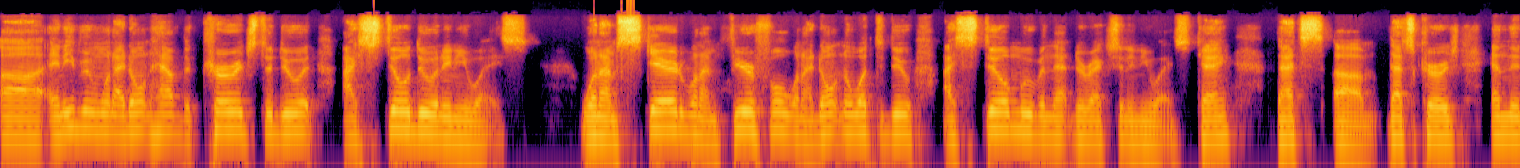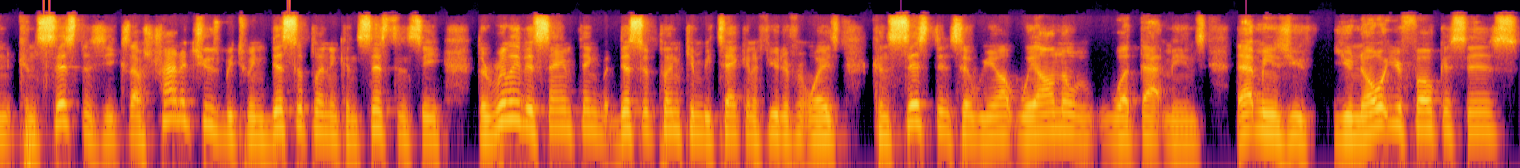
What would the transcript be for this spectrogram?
uh, and even when I don't have the courage to do it, I still do it anyways. When I'm scared, when I'm fearful, when I don't know what to do, I still move in that direction anyways. Okay. That's, um, that's courage. And then consistency, because I was trying to choose between discipline and consistency. They're really the same thing, but discipline can be taken a few different ways. Consistency, we all, we all know what that means. That means you, you know what your focus is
